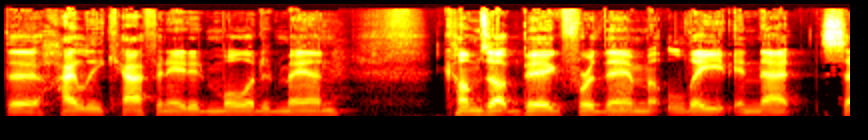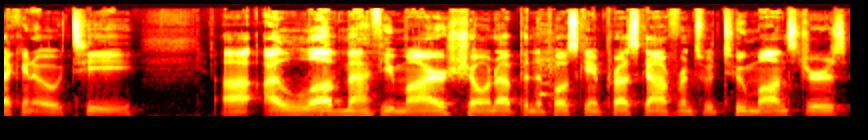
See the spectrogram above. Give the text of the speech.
the highly caffeinated, mulleted man comes up big for them late in that second OT. Uh, I love Matthew Mayer showing up in the post-game press conference with two monsters.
